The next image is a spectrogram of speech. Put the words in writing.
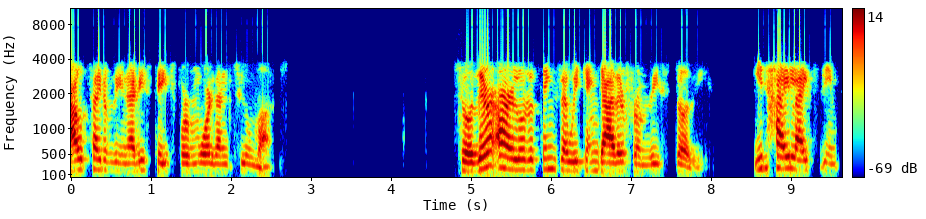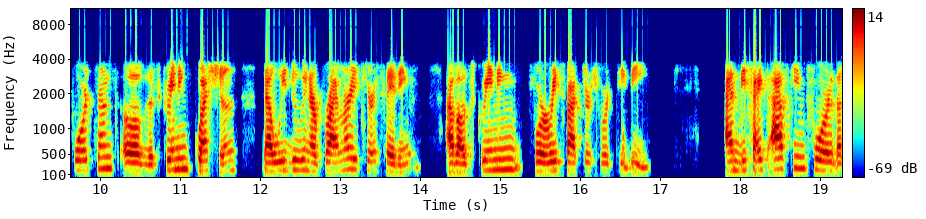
outside of the United States for more than two months. So there are a lot of things that we can gather from this study. It highlights the importance of the screening questions that we do in our primary care settings about screening for risk factors for TB. And besides asking for the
